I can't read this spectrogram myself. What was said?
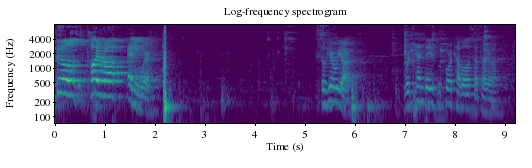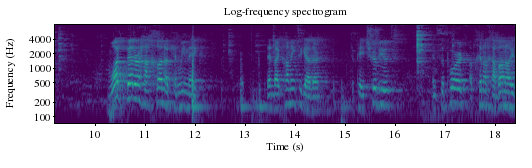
build Torah anywhere. So here we are. We're 10 days before Kabbalah Satira. What better hachana can we make than by coming together to pay tribute in support of Chinuch Habanois,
